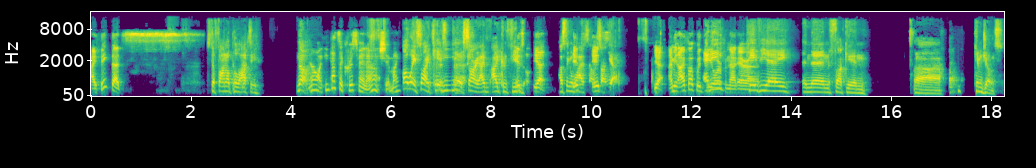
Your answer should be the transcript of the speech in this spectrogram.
I think that's. Stefano Pilati. No. No, I think that's a Kris Van Assche. It might. Oh wait, sorry, Chris KVA. Bash. Sorry, I I It's, confused. yeah, I was thinking it's- YSL. Sorry, it's- yeah. yeah. I mean, I fuck with Hedi, Dior from that era. KVA, and then fucking uh, Kim Jones.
